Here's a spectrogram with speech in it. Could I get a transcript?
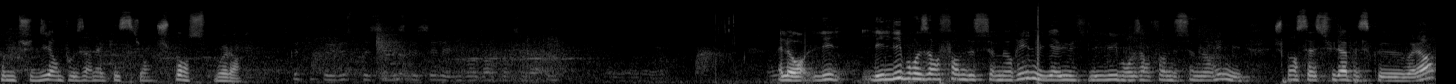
comme tu dis, en posant la question. Je pense, voilà. Est-ce que tu peux juste préciser ce que c'est les Summerhill Alors, les, les libres enfants de Summerhill, il y a eu les libres enfants de Summerhill, mais je pense à celui-là parce que, voilà,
